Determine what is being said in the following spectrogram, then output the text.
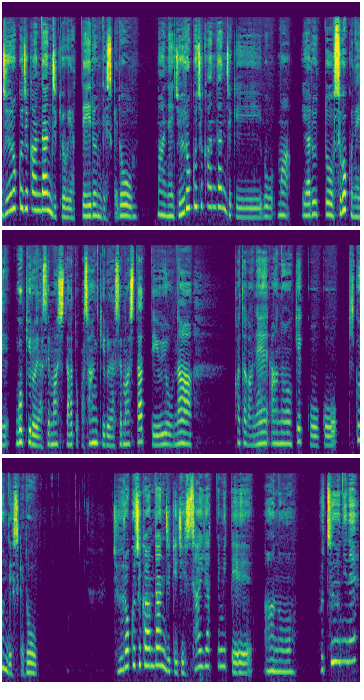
16時間断食をやっているんですけど、まあね、16時間断食を、まあ、やると、すごくね、5キロ痩せましたとか、3キロ痩せましたっていうような方がね、あの、結構こう、聞くんですけど、16時間断食実際やってみて、あの、普通にね、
